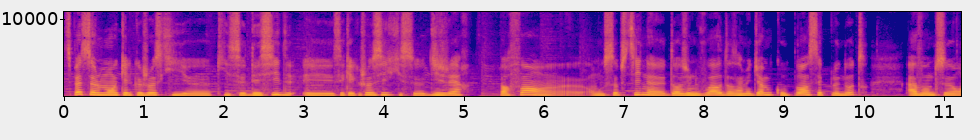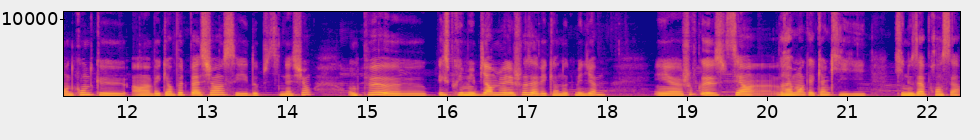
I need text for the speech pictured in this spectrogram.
c'est pas seulement quelque chose qui, euh, qui se décide et c'est quelque chose aussi qui se digère. Parfois, euh, on s'obstine dans une voie ou dans un médium qu'on pense être le nôtre avant de se rendre compte qu'avec un peu de patience et d'obstination, on peut euh, exprimer bien mieux les choses avec un autre médium. Et euh, je trouve que c'est vraiment quelqu'un qui, qui nous apprend ça.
